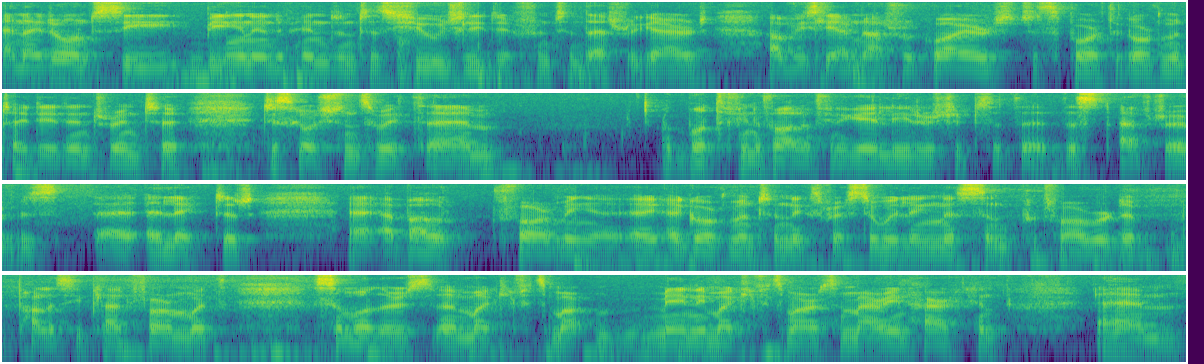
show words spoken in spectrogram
and I don't see being an independent as hugely different in that regard. Obviously, I'm not required to support the government. I did enter into discussions with. Um, the Fianna Fáil and Fine Gael leaderships at the, the after I was uh, elected uh, about forming a, a, a government and expressed a willingness and put forward a policy platform with some others, uh, Michael Fitzmar- mainly Michael Fitzmaurice and Marian Harkin. Um,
